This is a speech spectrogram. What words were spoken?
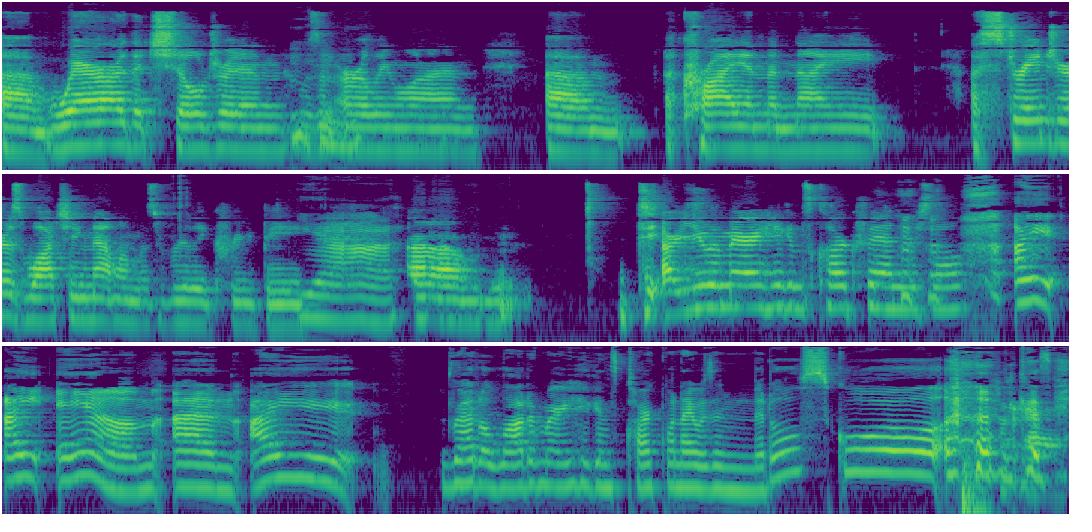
um, Where Are the Children was mm-hmm. an early one. Um, a Cry in the Night. A Stranger is Watching. That one was really creepy. Yeah. Um, are you a Mary Higgins Clark fan yourself? I I am. Um, I read a lot of Mary Higgins Clark when I was in middle school because okay.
